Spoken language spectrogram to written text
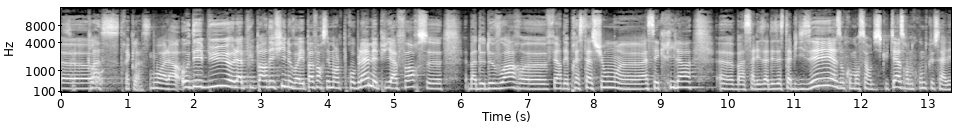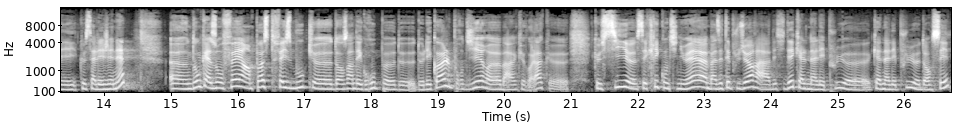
Euh, classe, très classe. Voilà. Au début, la plupart des filles ne voyaient pas forcément le problème, et puis à force bah, de devoir faire des prestations à ces cris-là, bah, ça les a déstabilisées. Elles ont commencé à en discuter, à se rendre compte que ça les que ça les gênait. Euh, donc elles ont fait un post Facebook euh, dans un des groupes euh, de, de l'école pour dire bah, que voilà que que si ces cris continuaient, bah, elles étaient plusieurs à décider qu'elles n'allaient plus qu'elles n'allaient plus danser.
